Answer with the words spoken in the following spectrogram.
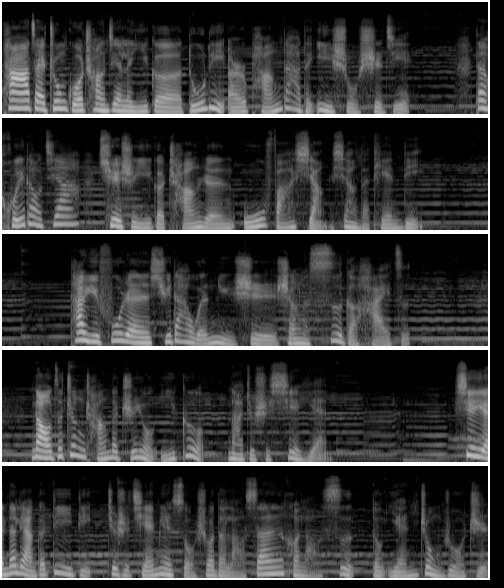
他在中国创建了一个独立而庞大的艺术世界，但回到家却是一个常人无法想象的天地。他与夫人徐大文女士生了四个孩子，脑子正常的只有一个，那就是谢衍。谢衍的两个弟弟，就是前面所说的老三和老四，都严重弱智，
